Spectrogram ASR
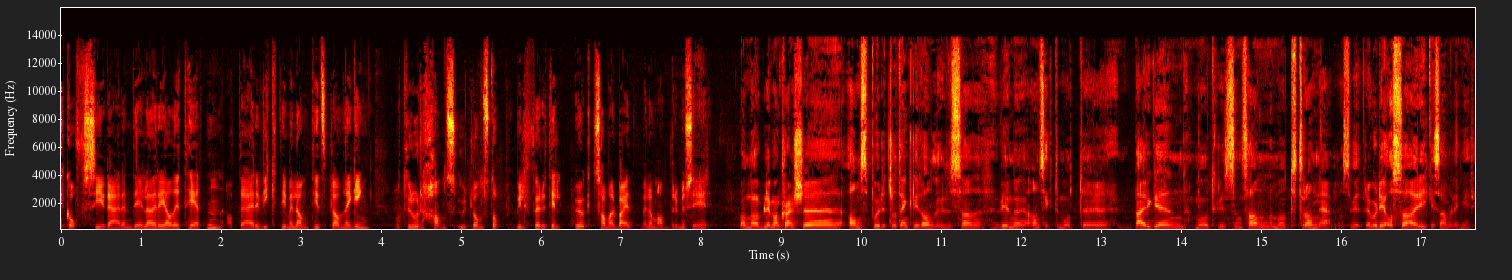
Eckhoff sier det er en del av realiteten at det er viktig med langtidsplanlegging, og tror hans utlånsstopp vil føre til økt samarbeid mellom andre museer. Og Nå blir man kanskje ansporet til å tenke litt annerledes Vinne ansiktet mot eh, Bergen, mot Kristiansand, mot Trondheim osv., hvor de også har rike samlinger.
